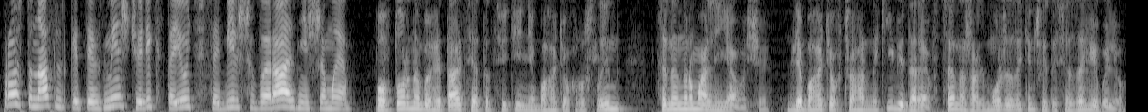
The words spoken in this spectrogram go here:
Просто наслідки цих змін щорік стають все більш виразнішими. Повторна вегетація та цвітіння багатьох рослин це ненормальне явище. Для багатьох чагарників і дерев це, на жаль, може закінчитися загибелю.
